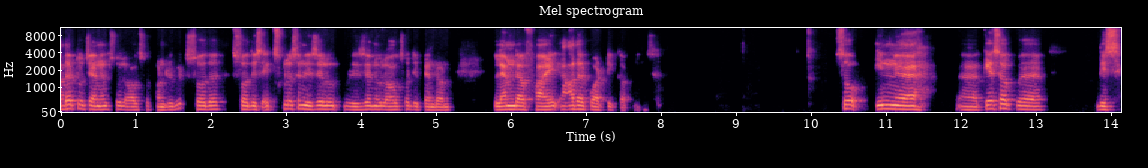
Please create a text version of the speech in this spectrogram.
other two channels will also contribute. So the so this exclusion region, region will also depend on lambda phi other quartic couplings. So in uh, uh, case of uh, this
